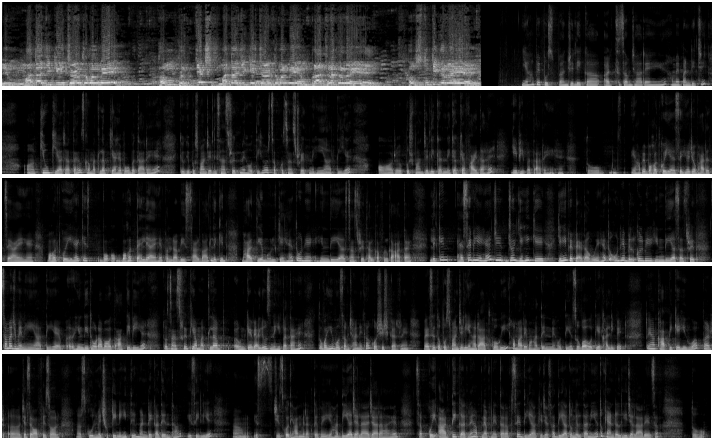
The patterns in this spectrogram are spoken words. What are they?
ये माता जी के चरण कमल में हम प्रत्यक्ष माता जी के चरण कमल में हम प्रार्थना कर रहे हैं हम स्तुति कर रहे हैं। यहाँ पे पुष्पांजलि का अर्थ समझा रहे हैं हमें पंडित जी। क्यों किया जाता है उसका मतलब क्या है वो बता रहे हैं क्योंकि पुष्पांजलि संस्कृत में होती है और सबको संस्कृत नहीं आती है। और पुष्पांजलि करने का क्या फ़ायदा है? ये भी बता रहे हैं। तो यहाँ पे बहुत कोई ऐसे हैं जो भारत से आए हैं। बहुत कोई है कि बहुत पहले आए हैं, पंद्रह बीस साल बाद, लेकिन भारतीय मूल के हैं तो उन्हें हिंदी या संस्कृत हल्का फुल्का आता है। लेकिन ऐसे भी हैं जिन, जो यहीं के, यहीं पे पैदा हुए हैं तो उन्हें बिल्कुल भी हिंदी या संस्कृत समझ में नहीं आती है। हिंदी थोड़ा बहुत आती भी है तो संस्कृत या मतलब उनके वैल्यूज़ नहीं पता है तो वही वो समझाने का कोशिश कर रहे हैं। वैसे तो पुष्पांजलि यहाँ रात को हुई, हमारे वहाँ दिन में होती है, सुबह होती है खाली पेट तो यहाँ खा पी के ही हुआ, पर जैसे ऑफ़िस और स्कूल में छुट्टी नहीं थी, मंडे का दिन था, इसीलिए इस चीज़ को ध्यान में रखते हुए यहाँ दिया जलाया जा रहा है। सब कोई आरती कर रहे हैं अपने अपने तरफ़ से, दिया के जैसा, दिया तो मिलता नहीं है तो कैंडल ही जला रहे हैं सब। तो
